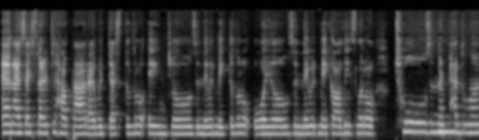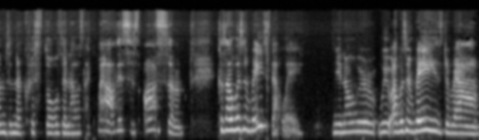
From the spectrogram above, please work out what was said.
And as I started to help out, I would dust the little angels and they would make the little oils and they would make all these little tools and their mm-hmm. pendulums and their crystals. And I was like, wow, this is awesome. Because I wasn't raised that way you know we were we i wasn't raised around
